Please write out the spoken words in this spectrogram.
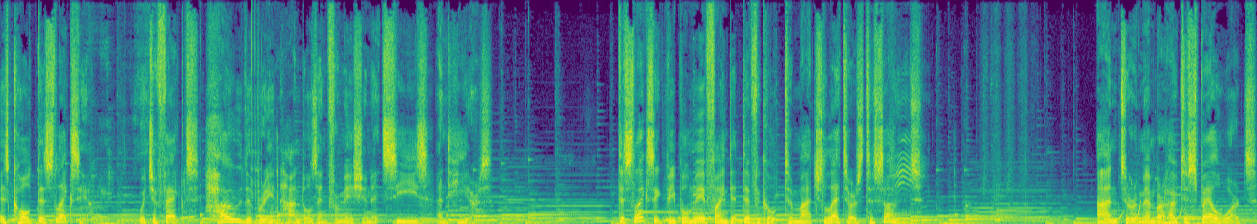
is called dyslexia, which affects how the brain handles information it sees and hears. Dyslexic people may find it difficult to match letters to sounds and to remember how to spell words.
